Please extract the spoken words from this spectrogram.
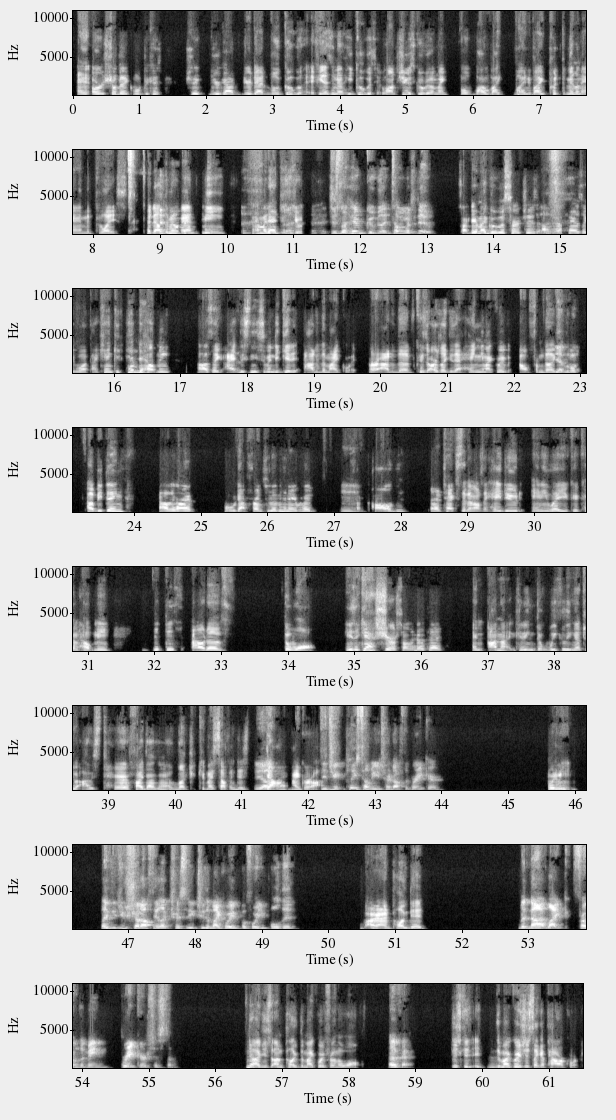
And or she'll be like, well, because she's like, your dad, your dad will Google it. If he doesn't know, he Googles it. Why don't you just Google it? I'm like, well, why, why, why, why put the middleman in the place? Put out the middleman, me, and have my dad just do it. Just let him Google it and tell me what to do. So I did my Google searches. I was up there. I was like, well, if I can't get him to help me, I was like, I at least need somebody to get it out of the microwave or out of the because ours like is that hanging microwave out from the like, Yep. little cubby thing. I was like, all right. Well, we got friends who live in the neighborhood. Mm. I called or texted him. I was like, hey, dude, any way you could come help me get this out of the wall? He's like, yeah, sure. So I was like, okay. And I'm not kidding. The week leading up to it, I was terrified that I was going to electrocute myself and just Yeah. die in my garage. Did you please tell me you turned off the breaker? What do you mean? Like, did you shut off the electricity to the microwave before you pulled it, I unplugged it. but not like from the main breaker system? No, I just unplugged the microwave from the wall. Okay. Just because the microwave is just like a power cord.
